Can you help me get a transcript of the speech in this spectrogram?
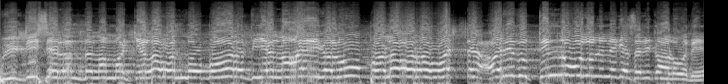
ಬ್ರಿಟಿಷರಂತ ನಮ್ಮ ಕೆಲವೊಂದು ಭಾರತೀಯ ನಾಯಿಗಳು ಬಡವರ ಹೊಟ್ಟೆ ಅರಿದು ತಿನ್ನುವುದು ನಿನಗೆ ಸರಿ ಕಾಣುವುದೇ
